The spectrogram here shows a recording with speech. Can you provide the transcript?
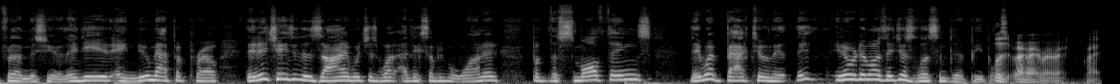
for them this year. They needed a new MacBook Pro. They didn't change the design, which is what I think some people wanted, but the small things they went back to and they, they you know what it was? They just listened to people. Right, right, right, right, right.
